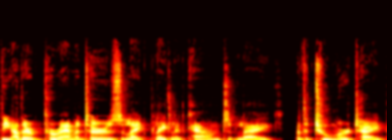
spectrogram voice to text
The other parameters like platelet count, like the tumor type,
